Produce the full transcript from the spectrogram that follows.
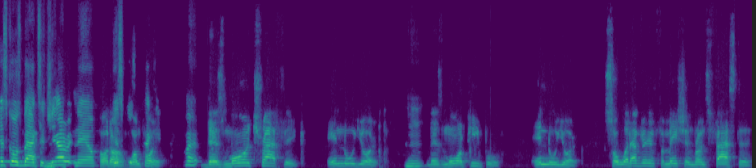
This goes back to Jared now. Hold on. One point. Go ahead. There's more traffic in New York. Mhm. There's more people in New York. So whatever information runs faster,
